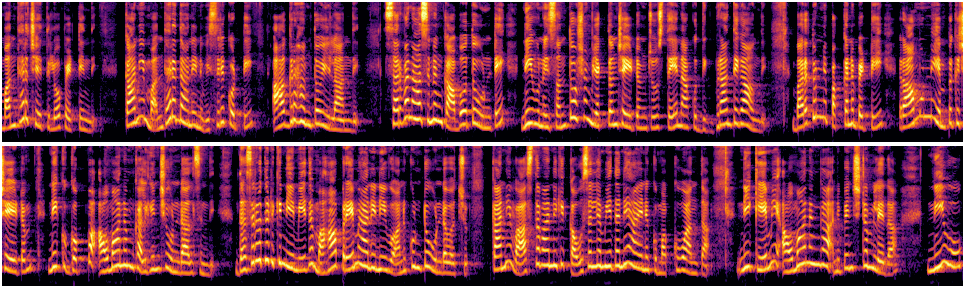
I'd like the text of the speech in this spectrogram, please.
మంధర చేతిలో పెట్టింది. కానీ మంధర దానిని విసిరికొట్టి ఆగ్రహంతో ఇలా అంది సర్వనాశనం కాబోతూ ఉంటే నీవు నీ సంతోషం వ్యక్తం చేయటం చూస్తే నాకు దిగ్భ్రాంతిగా ఉంది. భరతుణ్ణి పక్కన పెట్టి రాముణ్ణి ఎంపిక చేయటం నీకు గొప్ప అవమానం కలిగించి ఉండాల్సింది. దశరథుడికి నీ మీద మహాప్రేమ అని నీవు అనుకుంటూ ఉండవచ్చు కానీ వాస్తవానికి కౌసల్య మీదనే ఆయనకు మక్కువ అంతా. నీకేమీ అవమానంగా అనిపించటం లేదా? నీవు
